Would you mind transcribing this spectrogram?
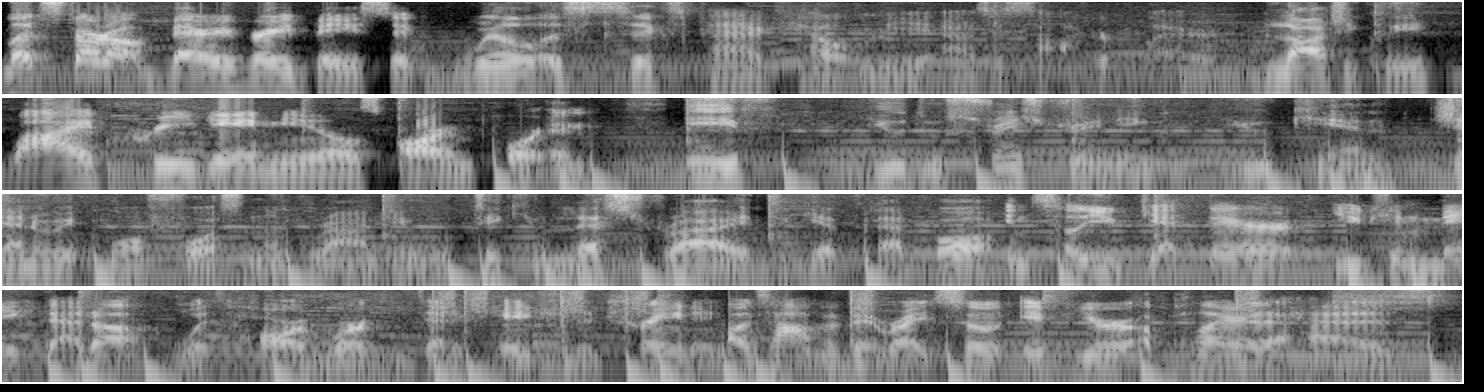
Let's start out very, very basic. Will a six pack help me as a soccer player? Logically, Why pre-game meals are important. if you do strength training, you can generate more force on the ground. It will take you less stride to get to that ball. Until you get there, you can make that up with hard work and dedication and training. On top of it, right? So if you're a player that has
